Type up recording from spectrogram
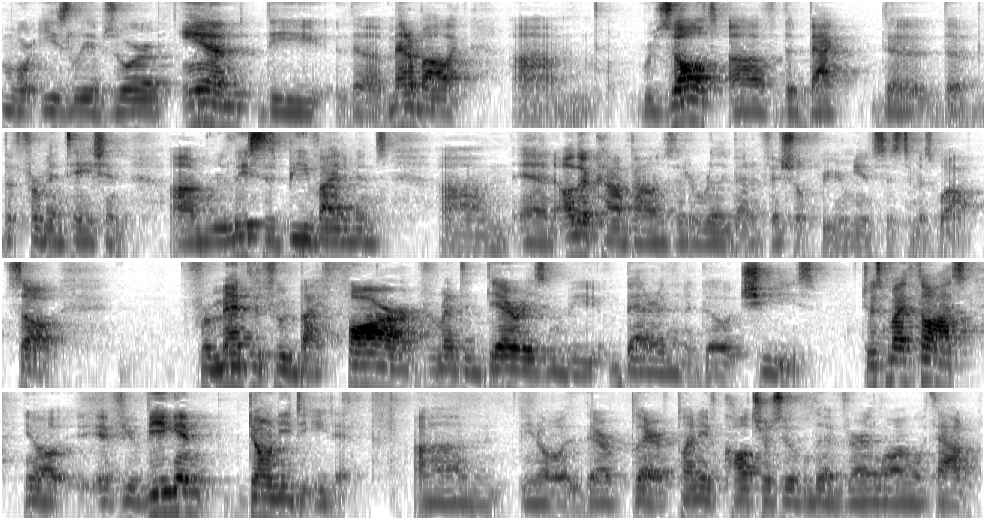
more easily absorbed and the, the metabolic um, result of the, back, the, the, the fermentation um, releases B vitamins um, and other compounds that are really beneficial for your immune system as well. So fermented food by far, fermented dairy is going to be better than a goat cheese. Just my thoughts, you know, if you're vegan, don't need to eat it. Um, you know, there, there are plenty of cultures who have lived very long without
